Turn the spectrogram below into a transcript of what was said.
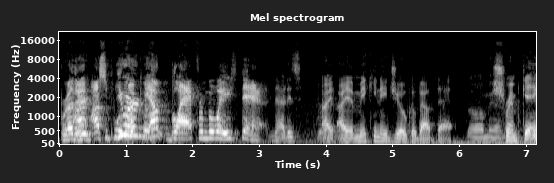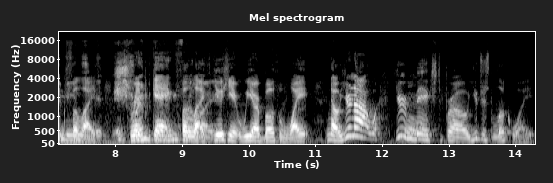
Brother, I, I support you heard me. I'm black from the waist down. That is. Right. I, I am making a joke about that. Oh man. Shrimp gang It for life. it- it's shrimp, gang, for life. You hear? We are both white. No, you're not. You're mixed, bro. You just look white.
